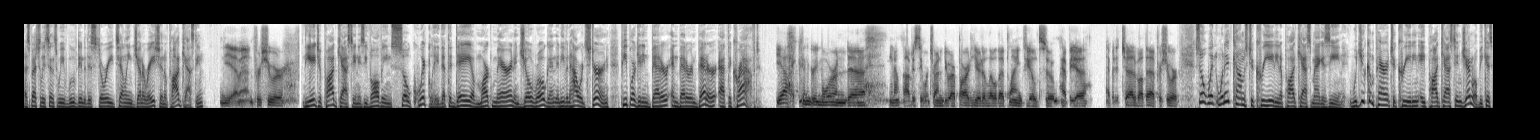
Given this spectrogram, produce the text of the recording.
Especially since we've moved into this storytelling generation of podcasting. Yeah, man, for sure. The age of podcasting is evolving so quickly that the day of Marc Maron and Joe Rogan and even Howard Stern, people are getting better and better and better at the craft. Yeah, I couldn't agree more. And, uh, you know, obviously we're trying to do our part here to level that playing field. So happy to happy to chat about that for sure. So when when it comes to creating a podcast magazine, would you compare it to creating a podcast in general? Because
